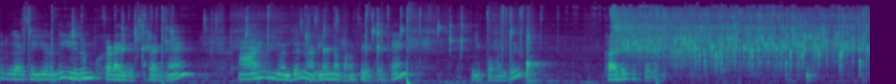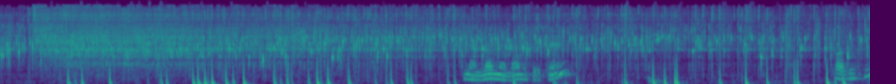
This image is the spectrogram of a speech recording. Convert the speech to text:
ஊறுகாய் செய்கிறது இரும்பு கடாய் வச்சுட்டாங்க. ஆயில் வந்து நல்லெண்ணெய் தான் சேர்த்துருக்கேன். இப்போ வந்து கடுகு போடுங்க நல்லெண்ணெய் தான் வச்சுருக்கேன். கடுகு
